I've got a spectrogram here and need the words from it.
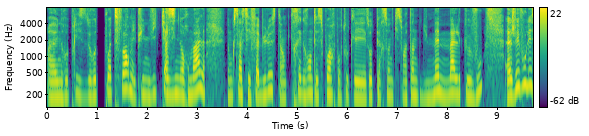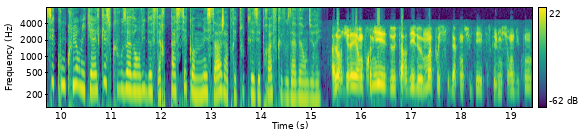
euh, une reprise de votre poids de forme et puis une vie quasi normale. Donc ça c'est fabuleux, c'est un très grand espoir pour toutes les autres personnes qui sont atteintes du même mal que vous. Euh, je vais vous laisser conclure Michael, qu'est-ce que vous avez envie de faire passer comme message après toutes les épreuves que vous avez endurées? Alors je dirais en premier de tarder le moins possible à consulter parce que je me suis rendu compte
